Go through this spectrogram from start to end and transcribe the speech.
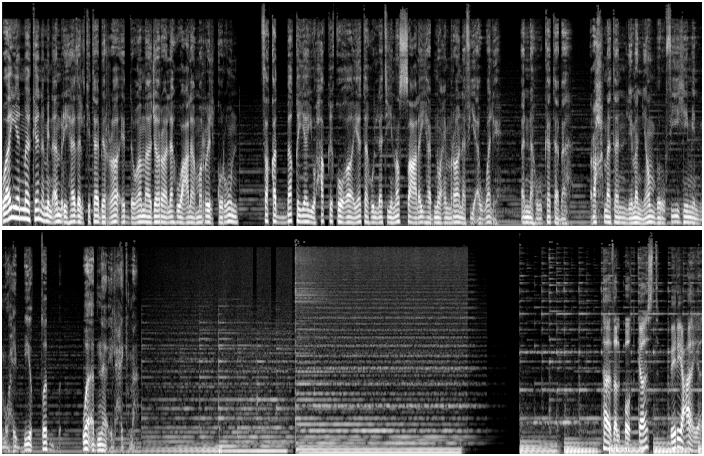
وايا ما كان من أمر هذا الكتاب الرائد وما جرى له على مر القرون فقد بقي يحقق غايته التي نص عليها ابن عمران في أوله أنه كتبه رحمة لمن ينظر فيه من محبي الطب وأبناء الحكمة. هذا البودكاست برعاية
